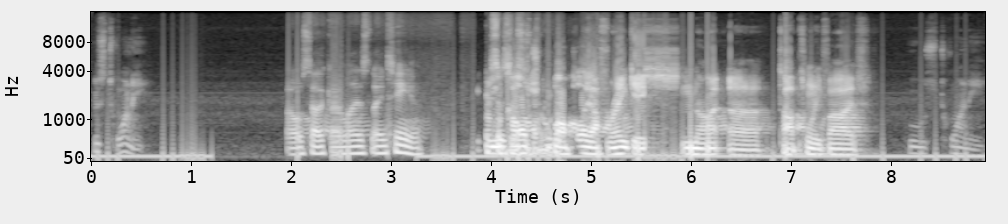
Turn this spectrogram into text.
Who's 20? Oh, South Carolina's 19. From the college football playoff rankings, not uh, top 25. Who's 20?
